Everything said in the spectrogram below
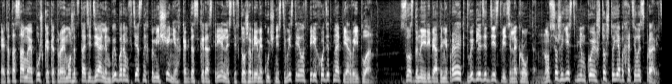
Это та самая пушка, которая может стать идеальным выбором в тесных помещениях, когда скорострельность и в то же время кучность выстрелов переходит на первый план. Созданный ребятами проект выглядит действительно круто, но все же есть в нем кое-что, что я бы хотел исправить.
